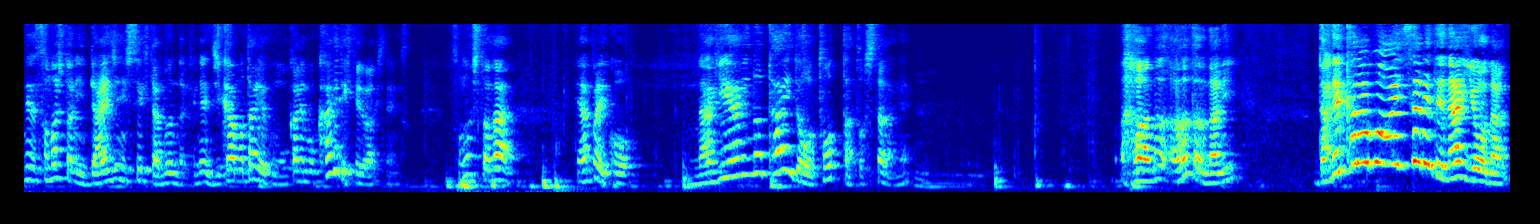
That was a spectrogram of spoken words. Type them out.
ね、その人に大事にしてきた分だけね時間も体力もお金もかけてきてるわけじゃないですか。その人がやっぱりこう投げやりの態度を取ったとしたらねあなあなたは何？誰からも愛されてないような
